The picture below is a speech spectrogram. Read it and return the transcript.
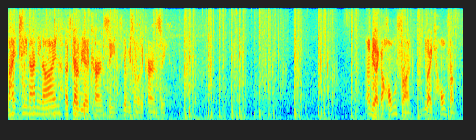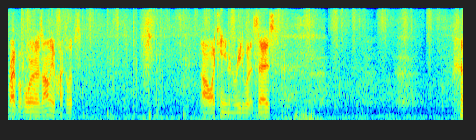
19.99? That's got to be a currency. It's got to be some of the currency. That'd be like a home front. It'd be like home front right before a zombie apocalypse. Oh, I can't even read what it says. I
